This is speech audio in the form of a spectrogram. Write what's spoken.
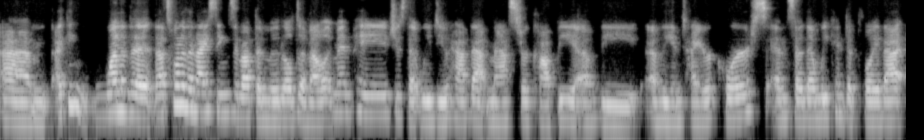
um, I think one of the that's one of the nice things about the Moodle development page is that we do have that master copy of the of the entire course. And so then we can deploy that.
